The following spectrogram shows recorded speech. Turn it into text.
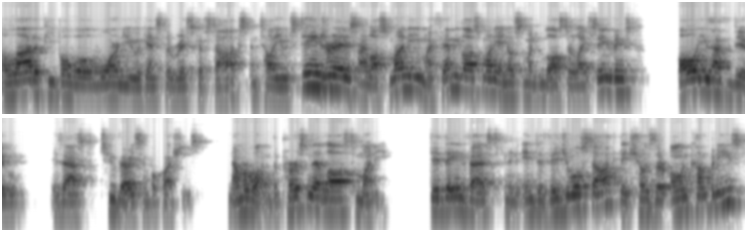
A lot of people will warn you against the risk of stocks and tell you it's dangerous. I lost money. My family lost money. I know someone who lost their life savings. All you have to do is ask two very simple questions. Number one, the person that lost money, did they invest in an individual stock? They chose their own companies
